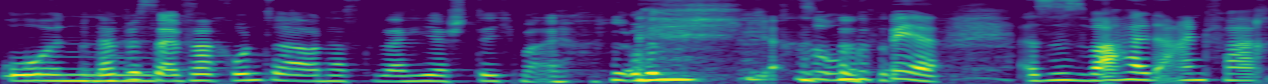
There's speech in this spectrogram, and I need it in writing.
Und, und, dann bist du einfach runter und hast gesagt, hier stich mal los. ja, so ungefähr. Also es war halt einfach,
